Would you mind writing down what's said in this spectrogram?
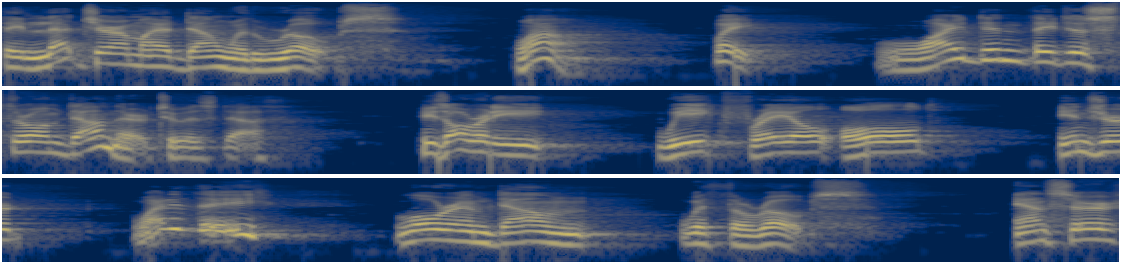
They let Jeremiah down with ropes. Wow. Wait, why didn't they just throw him down there to his death? He's already weak, frail, old, injured. Why did they lower him down with the ropes? Answer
